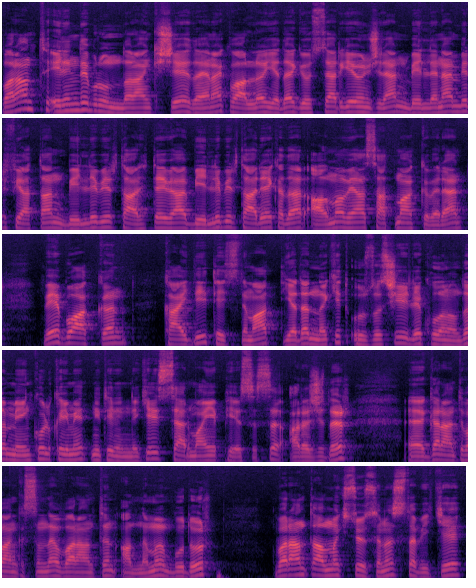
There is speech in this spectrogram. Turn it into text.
Varant elinde bulunduran kişiye dayanak varlığı ya da gösterge önceden belirlenen bir fiyattan belli bir tarihte veya belli bir tarihe kadar alma veya satma hakkı veren ve bu hakkın kaydi teslimat ya da nakit uzlaşı ile kullanıldığı menkul kıymet niteliğindeki sermaye piyasası aracıdır. Ee, Garanti Bankası'nda varantın anlamı budur. Varant almak istiyorsanız tabii ki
